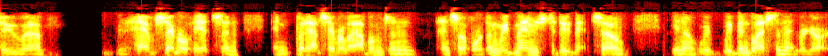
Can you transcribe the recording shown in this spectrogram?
to uh, have several hits and and put out several albums and and so forth. And we've managed to do that. So, you know, we've we've been blessed in that regard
